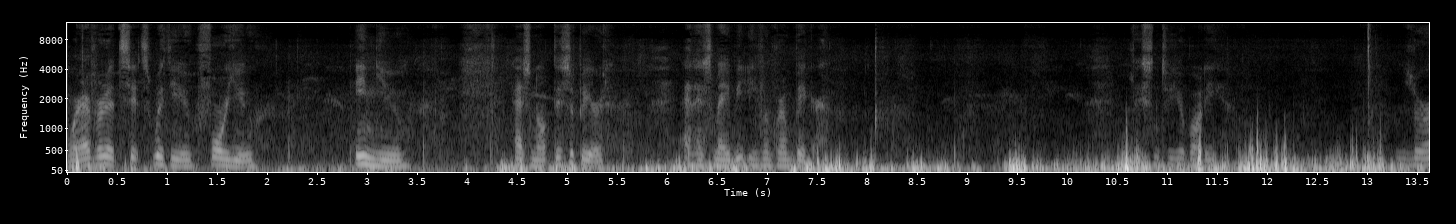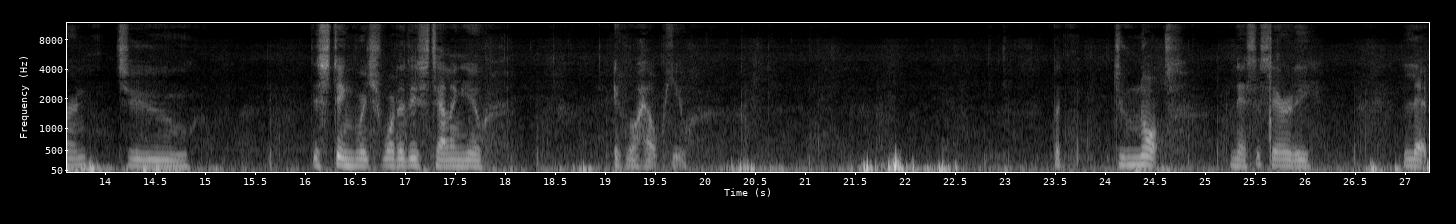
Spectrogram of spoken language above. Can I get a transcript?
wherever it sits with you, for you, in you, has not disappeared and has maybe even grown bigger listen to your body. Learn to distinguish what it is telling you. It will help you. But do not necessarily let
